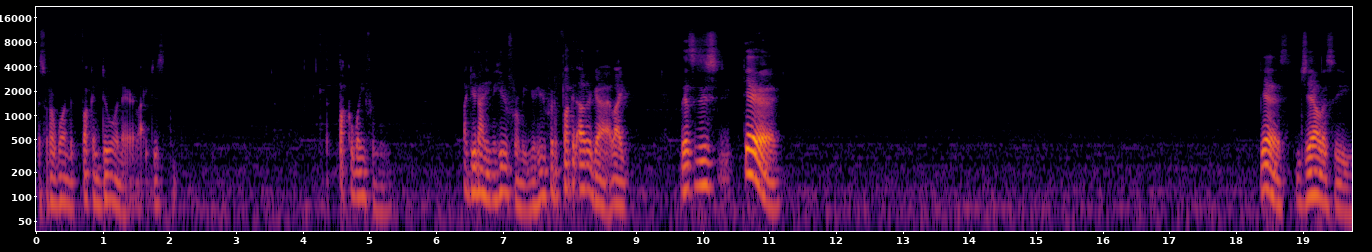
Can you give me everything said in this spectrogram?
that's what I wanted to fucking do in there. Like, just get the fuck away from me. Like, you're not even here for me. You're here for the fucking other guy. Like, this is, yeah. Yes, jealousy.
